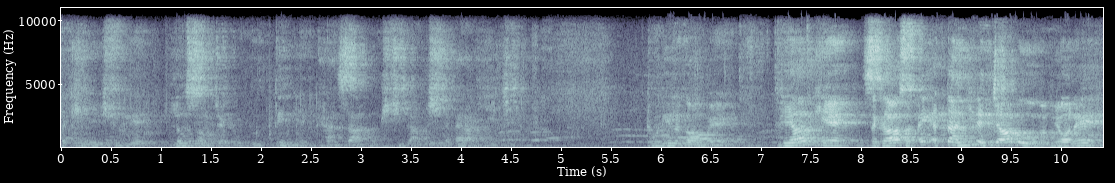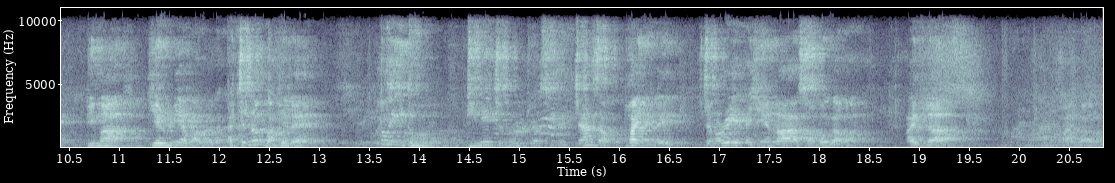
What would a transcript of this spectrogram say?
သခင်ယေရှုရဲ့လှုပ်ဆောင်ချက်ကိုသူသိနေခံစားမှုရှိလားမရှိလားအဲ့ဒါရေးကြည့်ထိုနည်း၎င်းပဲဖျားခင်စကားဆိုအဲ့အတန်ကြီးနဲ့ကြားဖို့မမျှော်နဲ့ဒီမှာယေရမိယပါပြောတာအကျွန်ုပ်ဘာဖြစ်လဲတွေ့တော့ဒီနေ့ကျွန်တော်တို့ပြောစီတဲ့ကျမ်းစာကိုဖတ်ရင်လေကျွန်တော်ရဲ့အရင်လားဆောင်ဖို့ကပါ I love my Bible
